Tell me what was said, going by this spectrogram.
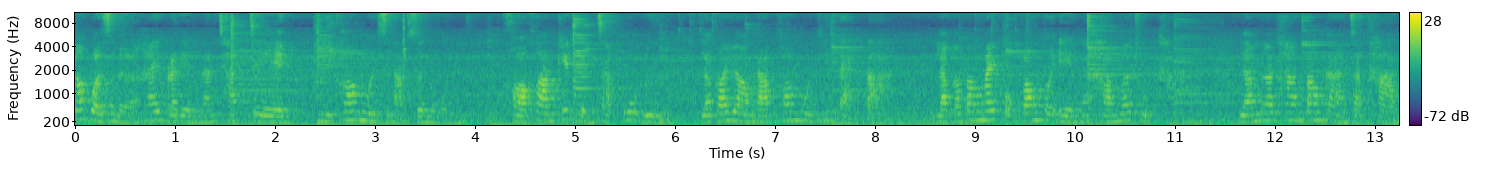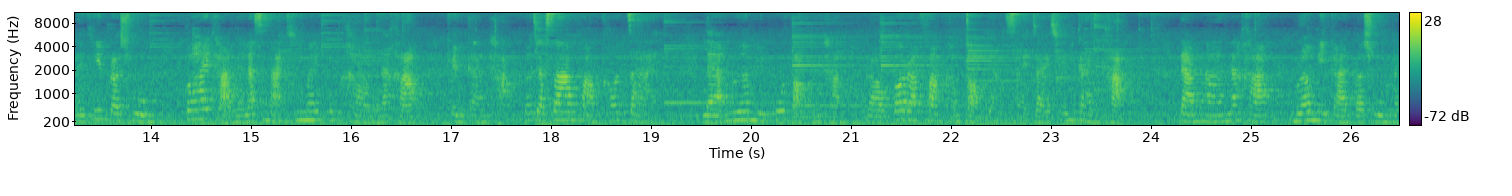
ก็ควรเสนอให้ประเด็นนั้นชัดเจน มีข้อมูลสนับสนุน ขอความคิดเห็นจากผู้อื่น แล้วก็ยอมรับข้อมูลที่แตกต่าง แล้วก็ต้องไม่ปกป้องตัวเองนะคะเมื่อถูกถามและเมื่อท่านต้องการจัดถามในที่ประชุม ก็ให้ถามในลักษณะที่ไม่คุกคามนะคะ เป็นการถามเพื่อจะสร้างความเข้าใจ และเมื่อมีผู้ตอบคำถามของเราก็รับฟังคำตอบอย่างใส่ใจเช่นกันค่ะ ดังนั้นนะคะเมื่อมีการประชุมใน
